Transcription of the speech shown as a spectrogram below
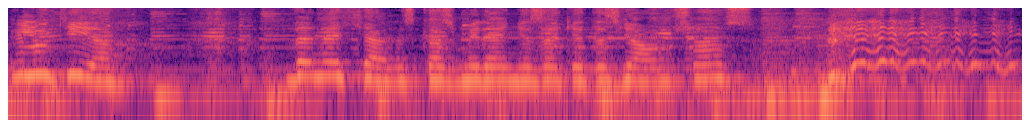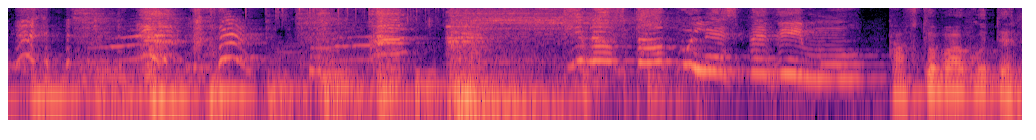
Η Λουκία. Δεν έχει άλλες κασμιρένιες ζακέτες για όλους σας. Τι είναι αυτά που λες, παιδί μου; Αυτό που ακούτε.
